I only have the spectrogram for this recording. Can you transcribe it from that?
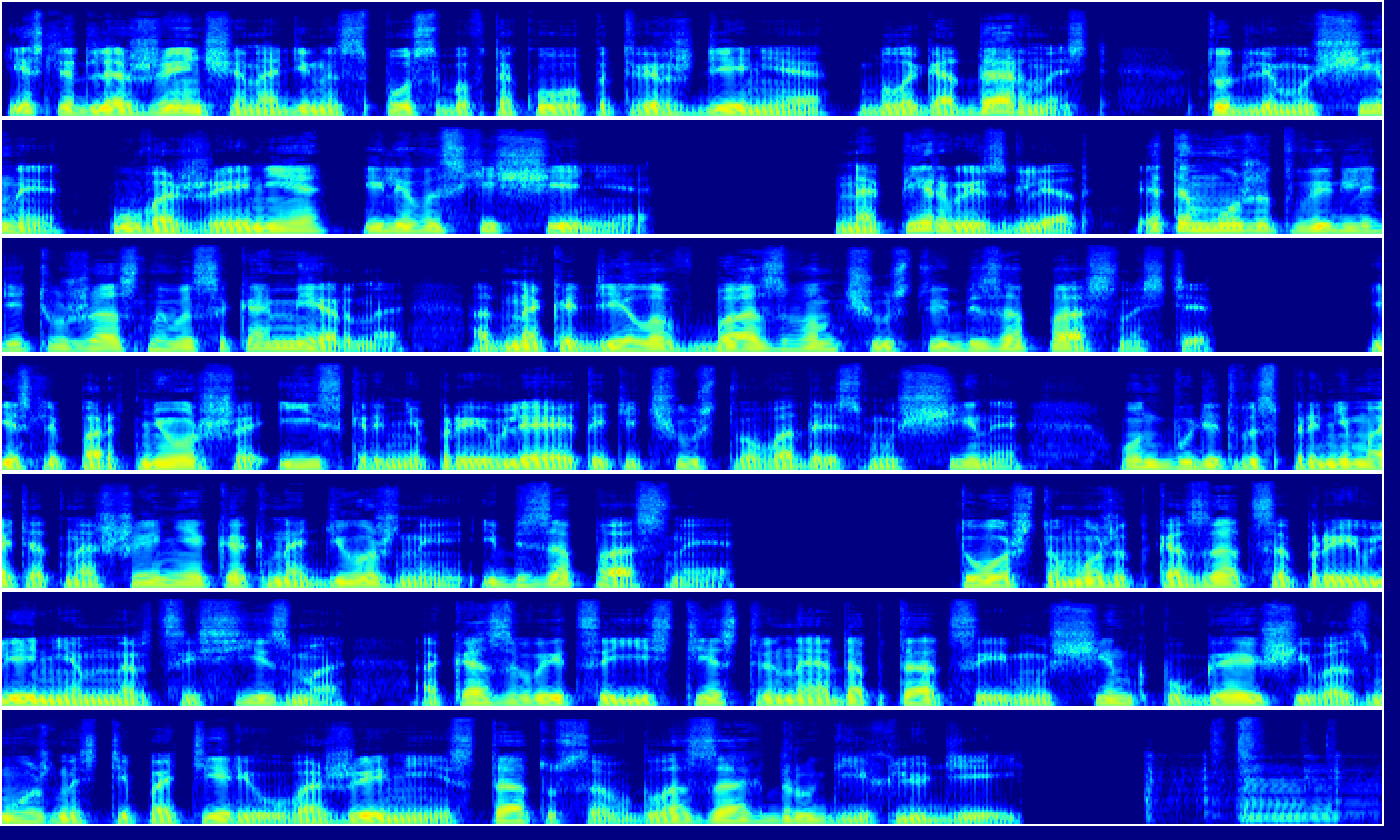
Если для женщин один из способов такого подтверждения — благодарность, то для мужчины — уважение или восхищение. На первый взгляд это может выглядеть ужасно высокомерно, однако дело в базовом чувстве безопасности. Если партнерша искренне проявляет эти чувства в адрес мужчины, он будет воспринимать отношения как надежные и безопасные. То, что может казаться проявлением нарциссизма, оказывается естественной адаптацией мужчин к пугающей возможности потери уважения и статуса в глазах других людей. Thank you.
